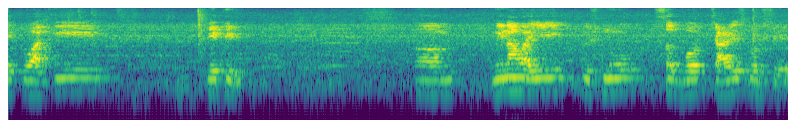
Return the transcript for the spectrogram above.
एक वाकी येथील मीनाबाई विष्णू सगबोर चाळीस वर्षे.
